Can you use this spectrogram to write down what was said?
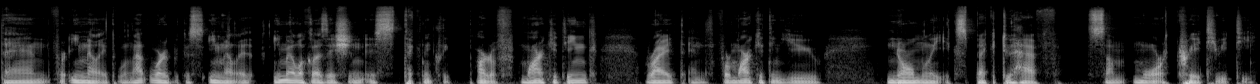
then for email it will not work because email email localization is technically part of marketing, right? And for marketing, you normally expect to have some more creativity.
